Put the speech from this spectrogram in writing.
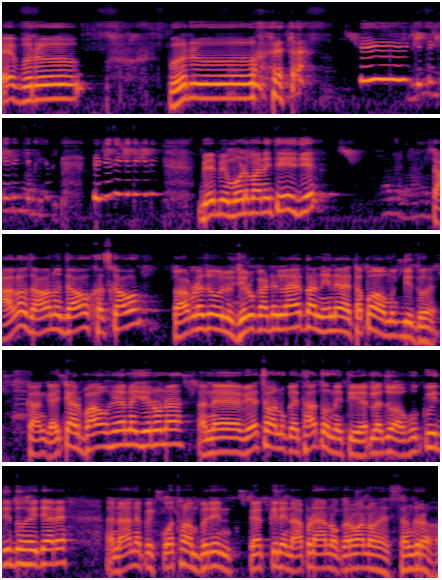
એ ભૂરુ ભૂરુ. બેબી મૂડમાં નહીં થઈ જે? હાલો, જવાનું, જાઓ, ખસકાવો. તો આપણે જો ઓલું જીરું કાઢીને લાવ્યા હતા ને, એને તપાવવા મૂકી દીધું હોય. કારણ કે અત્યારે ભાવ છે નહીં જીરુંના અને વેચવાનું કંઈ થતું નથી. એટલે જો હૂકવી દીધું હોય ત્યારે અને આને પછી કોથળામાં ભરીને પેક કરીને આપણે આનો કરવાનો છે સંગ્રહ.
